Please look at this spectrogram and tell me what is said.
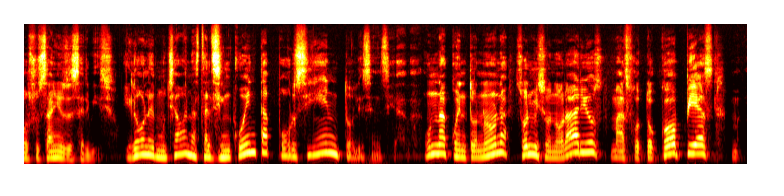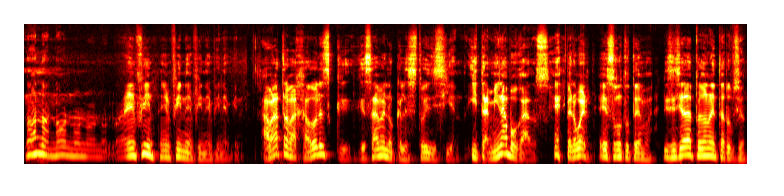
por sus años de servicio. Y luego le muchaban hasta el 50%, licenciada. Una cuentonona, son mis honorarios, más fotocopias. No, no, no, no, no, no. En fin, en fin, en fin, en fin, en fin. Habrá trabajadores que, saben lo que les estoy diciendo. Y también abogados. Pero bueno, eso es otro tema. Licenciada, perdón la interrupción.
